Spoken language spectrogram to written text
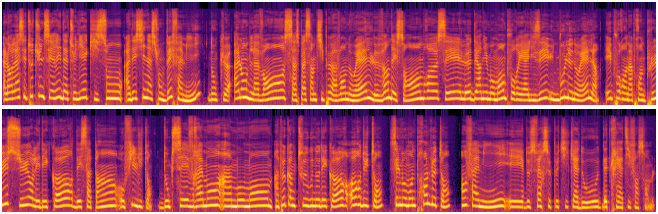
Alors là, c'est toute une série d'ateliers qui sont à destination des familles. Donc, euh, allons de l'avant, ça se passe un petit peu avant Noël, le 20 décembre. C'est le dernier moment pour réaliser une boule de Noël et pour en apprendre plus sur les décors des sapins au fil du temps. Donc, c'est vraiment un moment, un peu comme tous nos décors, hors du temps. C'est le moment de prendre le temps en famille et de se faire ce petit cadeau, d'être créatif ensemble.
